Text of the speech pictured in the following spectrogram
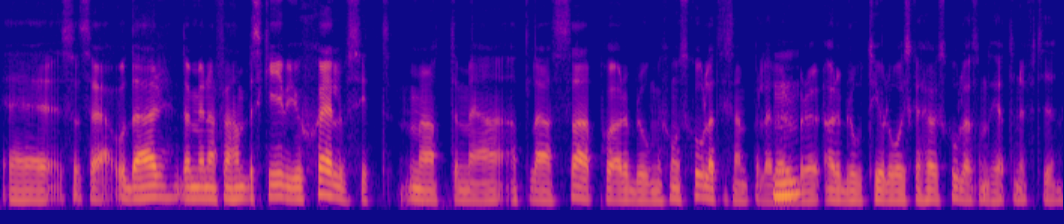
Eh, så att säga. Och där, där menar, för han beskriver ju själv sitt möte med att läsa på Örebro Missionsskola till exempel, eller Mm. Örebro, Örebro teologiska högskola som det heter nu för tiden.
